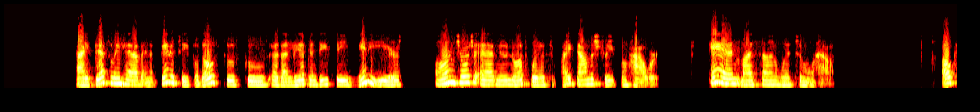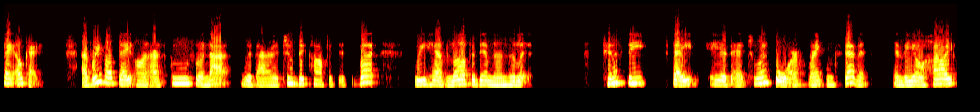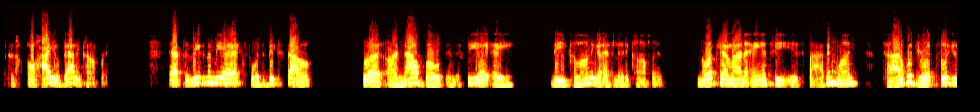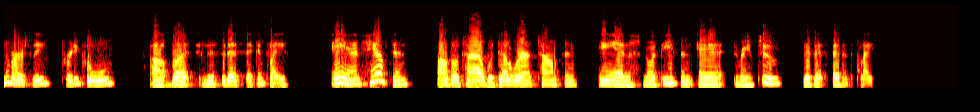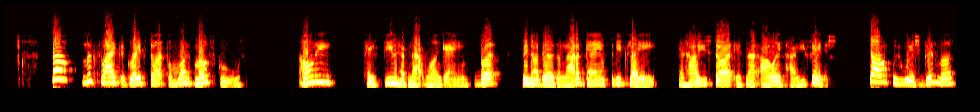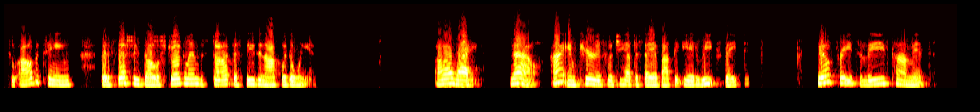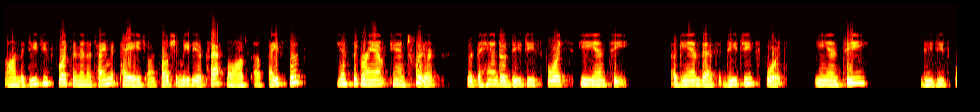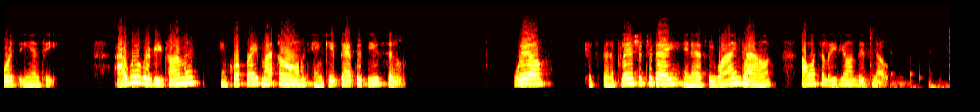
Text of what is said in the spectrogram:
I definitely have an affinity for those two schools as I lived in D.C. many years on Georgia Avenue Northwest, right down the street from Howard. And my son went to Morehouse. Okay, okay. A brief update on our schools who are not with our two big conferences, but we have love for them nonetheless. Tennessee State is at 2 and 4, ranking 7th in the Ohio, Ohio Valley Conference. After leaving the MEAC for the Big South, but are now both in the CAA, the Colonial Athletic Conference. North Carolina A&T is 5 and 1, tied with Drexel University, pretty cool, uh, but listed at second place. And Hampton, although tied with Delaware, Towson, and Northeastern at 3 and 2, is at seventh place. So, looks like a great start for more, most schools. Only a few have not won games, but we know there's a lot of games to be played, and how you start is not always how you finish. So, we wish good luck to all the teams, but especially those struggling to start the season off with a win. All right. Now, I am curious what you have to say about the Ed Reed statement. Feel free to leave comments on the DG Sports and Entertainment page on social media platforms of Facebook, Instagram, and Twitter with the handle DG Sports ENT. Again, that's DG Sports ENT, DG Sports ENT. I will review comments, incorporate my own, and get back with you soon. Well, it's been a pleasure today, and as we wind down, I want to leave you on this note.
